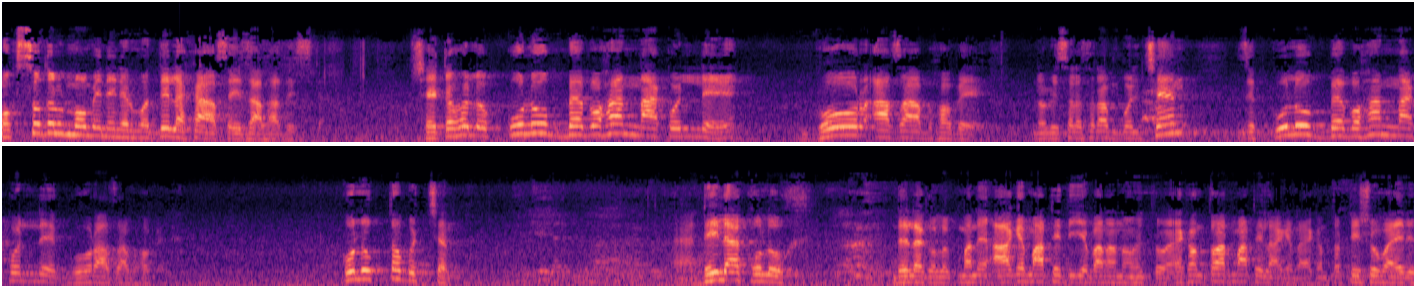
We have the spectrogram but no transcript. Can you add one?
মকসুদুল মোমিনের মধ্যে লেখা আছে এই জাল হাদিসটা। সেটা হলো কুলুক ব্যবহার না করলে গোর আজাব হবে। নবী সাল্লাম বলছেন যে কুলুক ব্যবহার না করলে গোর আজাব হবে কুলুক তো বুঝছেন? হ্যাঁ, ডিলা কুলুক। ডিলা কুলুক মানে আগে মাটি দিয়ে বানানো হইতো এখন তো আর মাটি লাগে না এখন তো টিস্যু বাইরে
